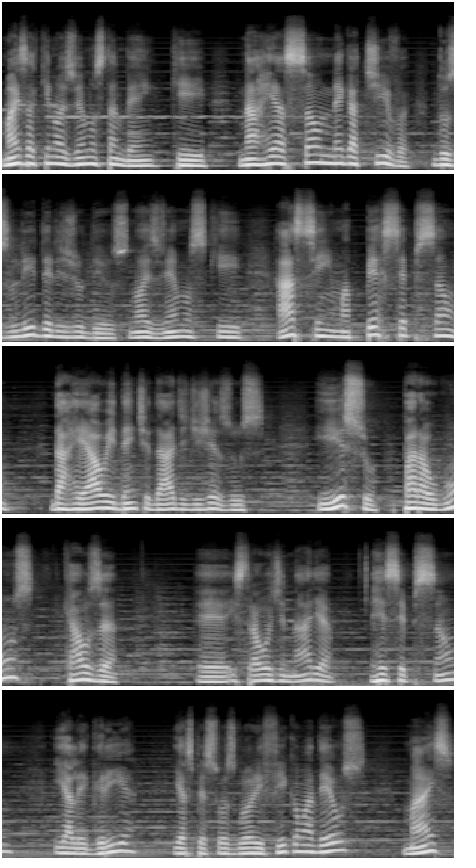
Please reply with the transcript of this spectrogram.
Mas aqui nós vemos também que na reação negativa dos líderes judeus, nós vemos que há sim uma percepção da real identidade de Jesus. E isso, para alguns, causa é, extraordinária recepção e alegria, e as pessoas glorificam a Deus, mas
